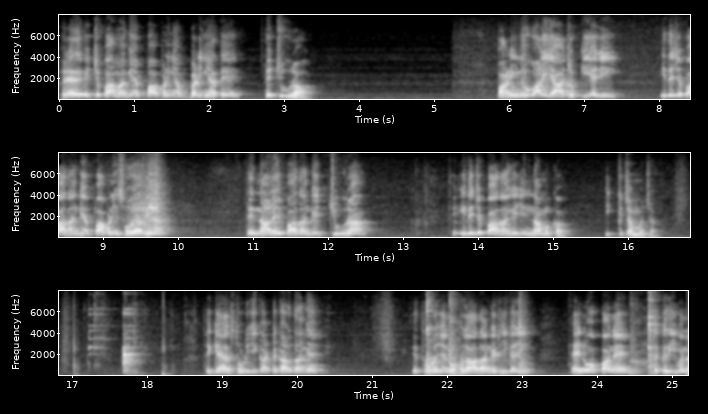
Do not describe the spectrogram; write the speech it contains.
ਫਿਰ ਇਹਦੇ ਵਿੱਚ ਪਾਵਾਂਗੇ ਆਪਾਂ ਆਪਣੀਆਂ ਬੜੀਆਂ ਤੇ ਤੇ ਚੂਰਾ। ਪਾਣੀ ਨੂੰ ਉਬਾਲੀ ਆ ਚੁੱਕੀ ਹੈ ਜੀ। ਇਹਦੇ 'ਚ ਪਾ ਦਾਂਗੇ ਆਪਾਂ ਆਪਣੀ ਸੋਇਆਬੀਨ। ਤੇ ਨਾਲੇ ਪਾ ਦਾਂਗੇ ਚੂਰਾ। ਤੇ ਇਹਦੇ 'ਚ ਪਾ ਦਾਂਗੇ ਜੀ ਨਮਕ, ਇੱਕ ਚਮਚ। ਤੇ ਗੈਸ ਥੋੜੀ ਜਿਹੀ ਘੱਟ ਕਰ ਦਾਂਗੇ ਤੇ ਥੋੜਾ ਜਿਹਾ ਇਹਨੂੰ ਹਿਲਾ ਦਾਂਗੇ, ਠੀਕ ਹੈ ਜੀ? ਇਹਨੂੰ ਆਪਾਂ ਨੇ ਤਕਰੀਬਨ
